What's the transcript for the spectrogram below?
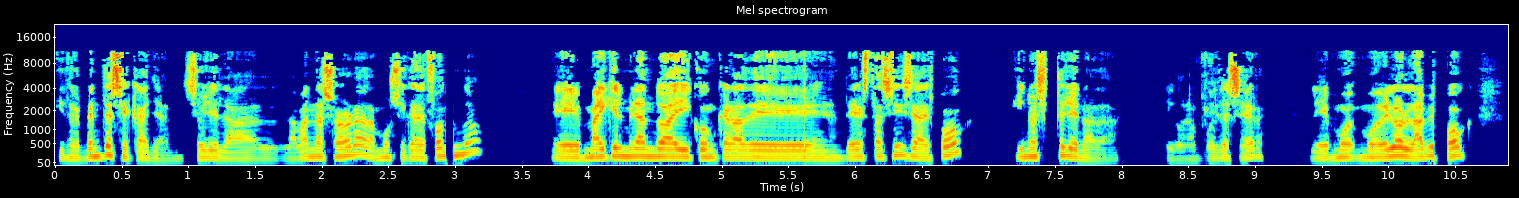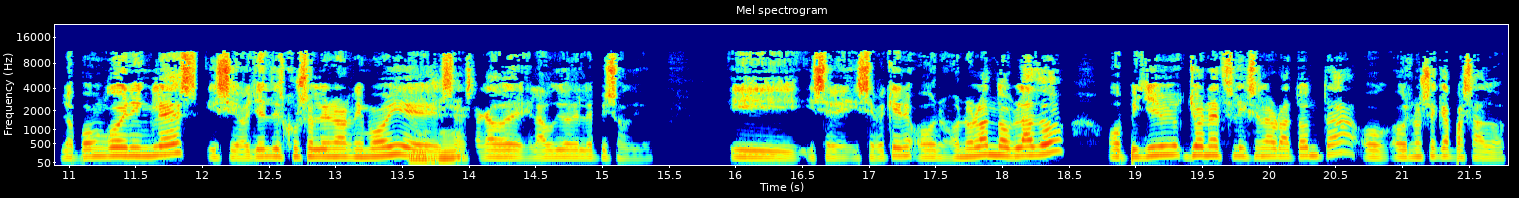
y de repente se callan. Se oye la, la banda sonora, la música de fondo, eh, Michael mirando ahí con cara de, de éxtasis a Spock y no se oye nada. Digo, no puede ser. Le mue- mueve los labios Spock, lo pongo en inglés y se oye el discurso de Leonard Nimoy, eh, se ha sacado el audio del episodio. Y, y, se, y se ve que o, o no lo han doblado, o pillé yo Netflix en la hora tonta, o, o no sé qué ha pasado.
